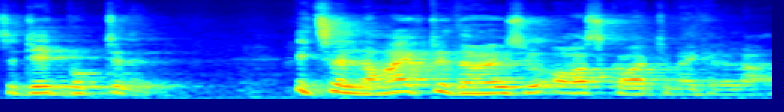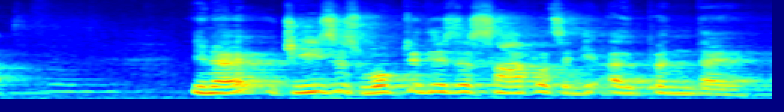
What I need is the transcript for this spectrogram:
It's a dead book to them. It's alive to those who ask God to make it alive. You know, Jesus walked with his disciples and he opened their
